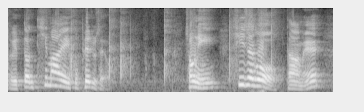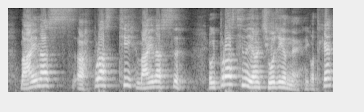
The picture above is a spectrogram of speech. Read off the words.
여기 있던 t마에 곱해주세요. 정리. t제곱 다음에 마이너스 아 플러스 t 마이너스 여기 플러스 t는 얘랑 지워지겠네. 이거 어떻게?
